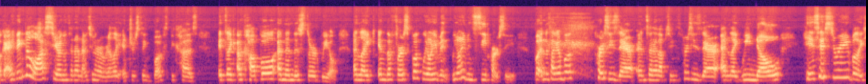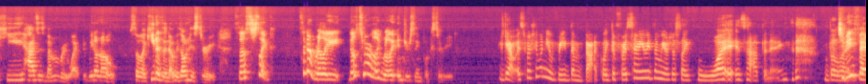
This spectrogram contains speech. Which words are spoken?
okay, I think the Lost Hero and the of Neptune are really interesting books because it's like a couple and then this third wheel. And like in the first book, we don't even we don't even see Percy, but in the second book, Percy's there and of Neptune, Percy's there, and like we know his history, but like he has his memory wiped. We don't know, so like he doesn't know his own history. So it's just like it's like a really those two are like really interesting books to read. Yeah, especially when you read them back. Like the first time you read them, you're just like, "What is happening?" but to like... be fair,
